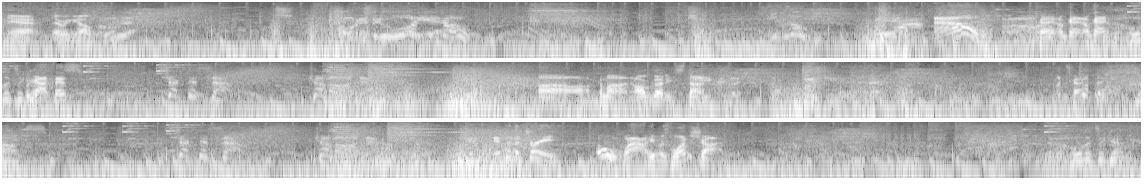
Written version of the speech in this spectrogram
Yeah, there we go. Go. Ow! Okay, okay, okay. Hold it together. We got this. Check this out. Come on now. Oh, come on. All good. He's stunned. Let's Okay. go. This sucks. Check this out. Come on now. Into the tree. Oh, wow. He was one shot. Gotta hold it together.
